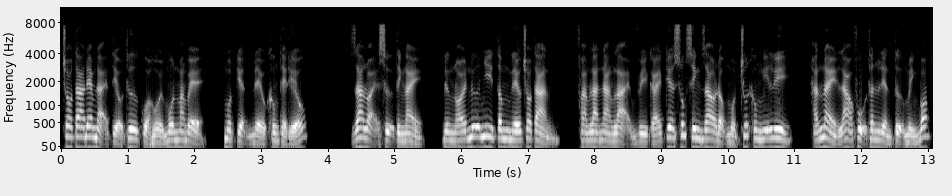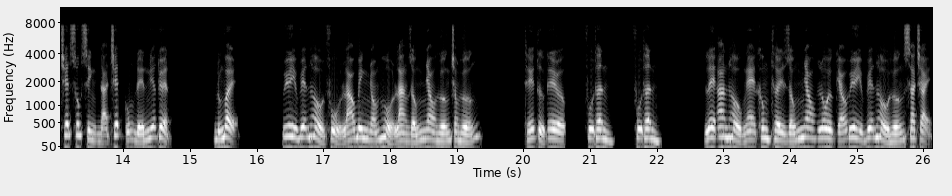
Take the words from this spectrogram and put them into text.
cho ta đem đại tiểu thư của hồi môn mang về, một kiện đều không thể thiếu. Ra loại sự tình này, đừng nói nữ nhi tâm nếu cho tàn, phàm là nàng lại vì cái kia xuất sinh dao động một chút không nghĩ ly, hắn này lão phụ thân liền tự mình bóp chết xuất sinh đã chết cũng đến nghĩa tuyệt. Đúng vậy. Uy viễn hầu phủ lão binh nhóm hổ lang giống nhau hướng trong hướng. Thế tử kêu, phụ thân, phụ thân. Lê An Hầu nghe không thấy giống nhau lôi kéo uy viễn hầu hướng xa chạy,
